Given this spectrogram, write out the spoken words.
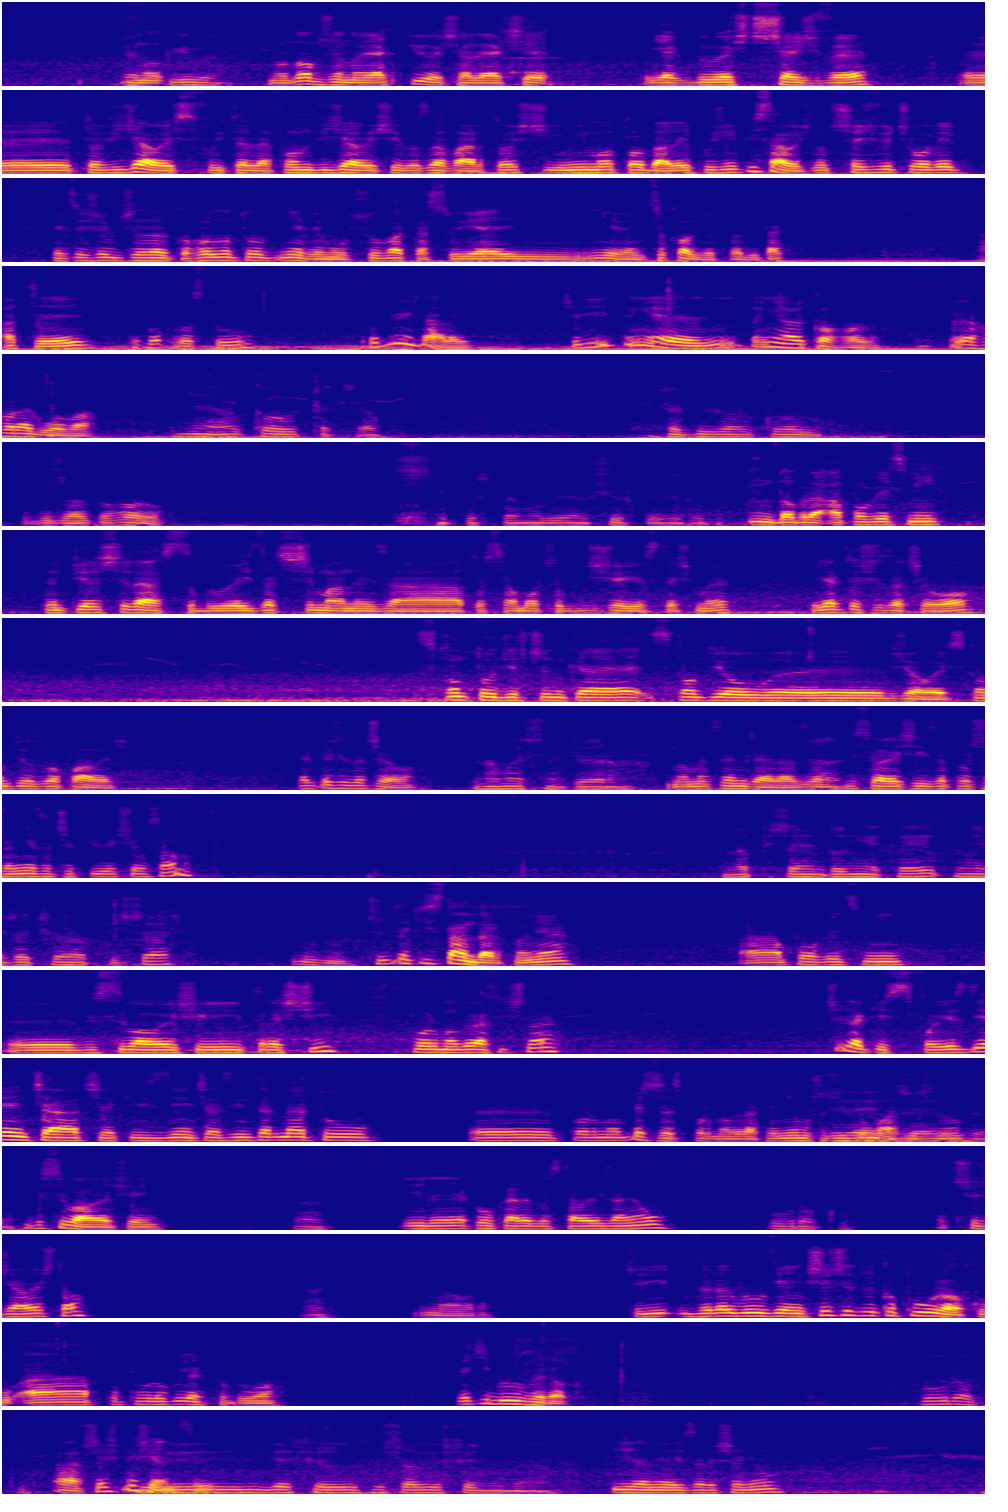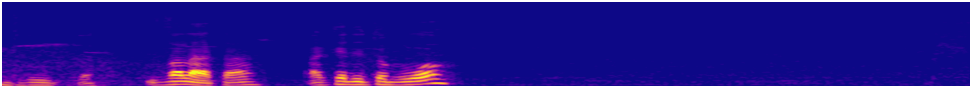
Jak No. piłem. No dobrze, no jak piłeś, ale jak się, jak byłeś trzeźwy, yy, to widziałeś swój telefon, widziałeś jego zawartość i mimo to dalej później pisałeś. No trzeźwy człowiek, jak coś robi przez alkohol, no to nie wiem, usuwa, kasuje i nie wiem, cokolwiek robi, tak? A ty to po prostu robiłeś dalej. Czyli to nie, nie, to nie alkohol, twoja chora głowa. Nie, alkohol tak samo. Za dużo alkoholu. Za dużo alkoholu. Nie postanowiłem szybko zrobić. Mm, Dobra, a powiedz mi, ten pierwszy raz, co byłeś zatrzymany za to samo, co dzisiaj jesteśmy, jak to się zaczęło? Skąd tą dziewczynkę, skąd ją e, wziąłeś, skąd ją złapałeś? Jak to się zaczęło? Na Messengera. Na Messengera. Tak. Wysłałeś jej zaproszenie, zaczepiłeś ją sam? Napisałem do niej hej, później zaczęła pisać. Mhm. Czyli taki standard, no nie? A powiedz mi, y, wysyłałeś jej treści pornograficzne? Czyli jakieś swoje zdjęcia, czy jakieś zdjęcia z internetu? y, Porno, wiesz, co jest pornografia, nie muszę ci Wiem, tłumaczyć. wiem, No. wiem. Wysyłałeś jej. Tak, Ile, jaką karę dostałeś za nią? pół roku. Odsiedziałeś to? Tak. Dobra. Czyli wyrok był większy, czy tylko pół roku? A po pół roku jak to było? Jaki był wyrok? Pół roku. A, 6 miesięcy. I jeszcze w zawieszeniu miałem. Ile miałeś w zawieszeniu? Dwójka. Dwa lata. A kiedy to było?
